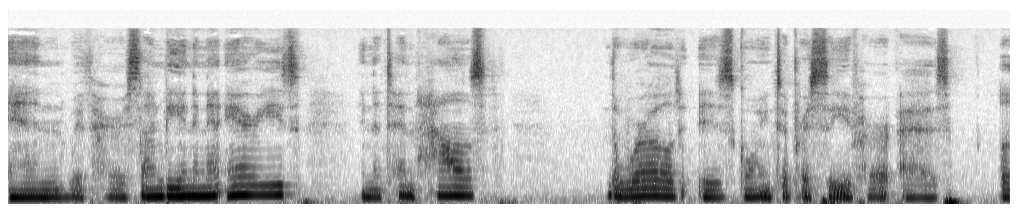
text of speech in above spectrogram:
and with her sun being in aries in the 10th house the world is going to perceive her as ugh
